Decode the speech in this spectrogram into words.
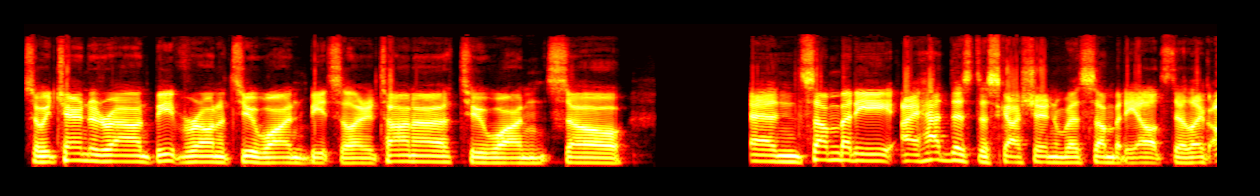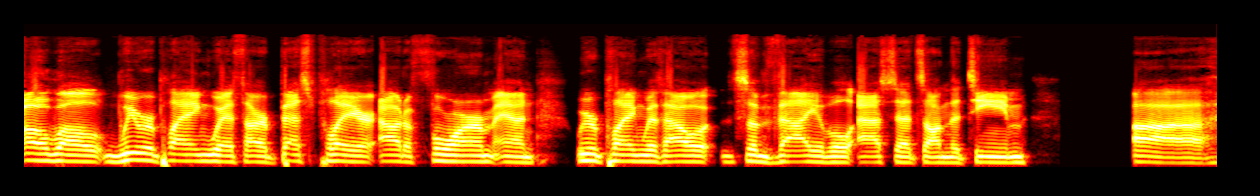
so we turned it around, beat Verona 2 1, beat Salernitana 2 1. So, and somebody, I had this discussion with somebody else. They're like, oh, well, we were playing with our best player out of form and we were playing without some valuable assets on the team uh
